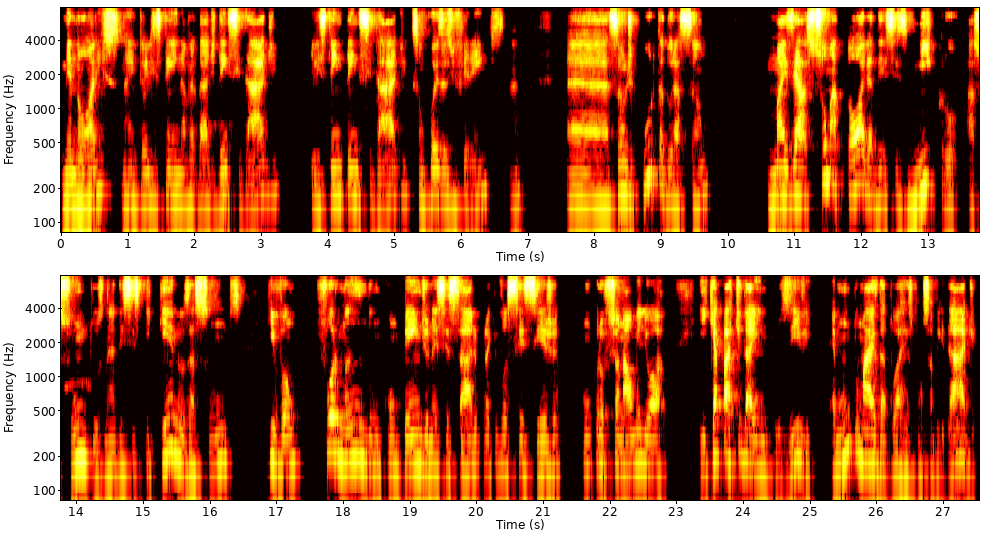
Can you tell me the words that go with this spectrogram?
menores, né? então eles têm, na verdade, densidade, eles têm intensidade, que são coisas diferentes, né? É, são de curta duração, mas é a somatória desses micro assuntos, né, desses pequenos assuntos que vão formando um compêndio necessário para que você seja um profissional melhor. E que a partir daí, inclusive, é muito mais da tua responsabilidade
